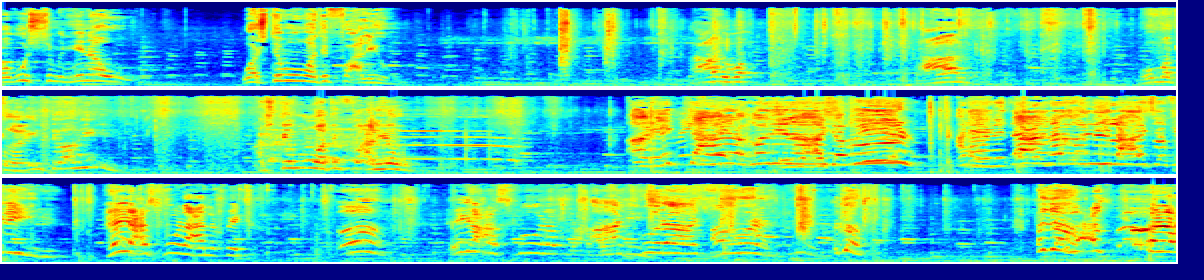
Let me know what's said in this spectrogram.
وابص من هنا و... وأشتمهم واتف عليهم. تعالوا بقى. تعالوا هما طالعين تاني اشتمهم واتف عليهم أنا تعالى خلي العصافير. أنا تعالى خلي العصافير. هي عصفورة على فكرة. آه. هي عصفورة. عصفورة عصفورة. ده ده عصفورة.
